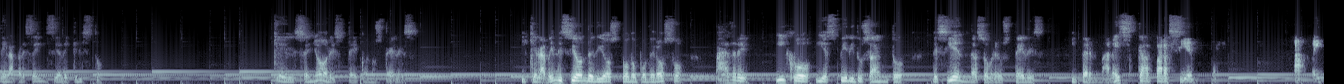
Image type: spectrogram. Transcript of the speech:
de la presencia de Cristo? Que el Señor esté con ustedes y que la bendición de Dios Todopoderoso, Padre, Hijo y Espíritu Santo, descienda sobre ustedes y permanezca para siempre. Amén.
